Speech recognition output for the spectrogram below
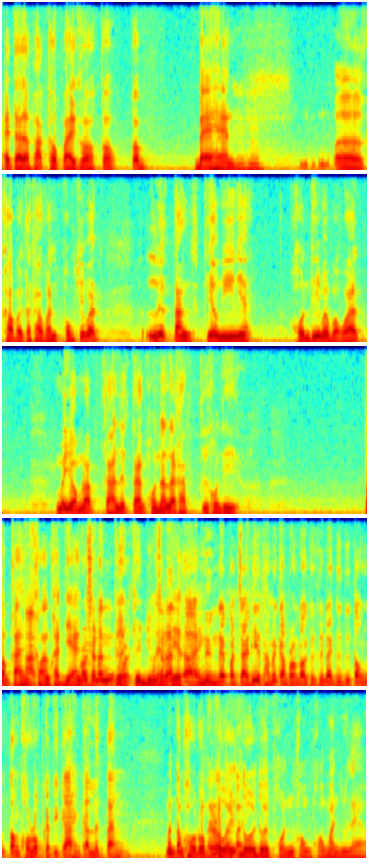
ไอ้แต่ละพักเข้าไปก็ก็ก็แบร์แฮนด์เอ่อเข้าไปก็เท่ากัน ผมคิดว่าเลือกตั้งเที่ยวนี้เนี่ย คนที่มาบอกว่าไม่ยอมรับการเลือกตั้งคนนั้นแหละครับ คือคนที่ ต้องการให้อะความขัดแย้งเพราะฉะนั้นเกิดขึ้นอยู่ในพาประเทศอ่าไทยหนึ่งในปัจจัยที่ทำให้การปรองดองเกิดขึ้นได้ก็คือต้องต้องเคารพกติกาแห่งการเลือกตั้ง มันต้องเคารพในรอบโดยต่อไปโดยโดยผลของของมันอยู่แล้ว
